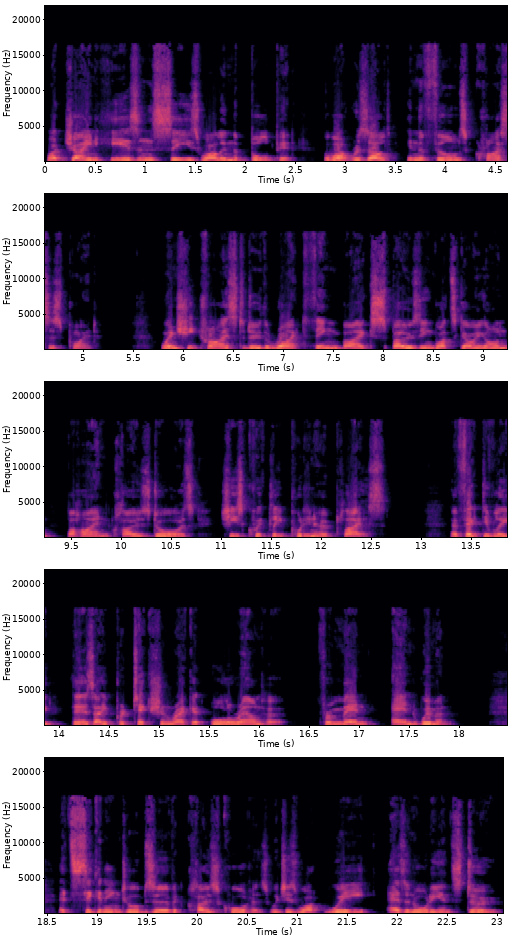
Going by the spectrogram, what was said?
What Jane hears and sees while in the bullpit are what result in the film's crisis point. When she tries to do the right thing by exposing what's going on behind closed doors, she's quickly put in her place. Effectively, there's a protection racket all around her, from men and women. It's sickening to observe at close quarters, which is what we as an audience do.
